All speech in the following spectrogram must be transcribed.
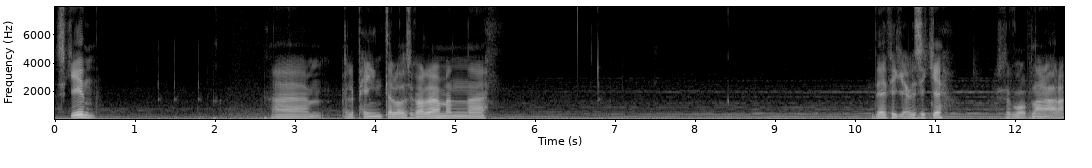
skin. Ehm, eller paint, eller hva du skal kalle det, men Det fikk jeg visst ikke. Så våpen er her, da.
